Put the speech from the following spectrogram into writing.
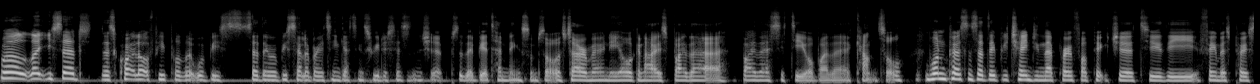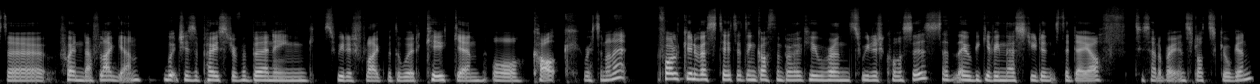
Well, like you said, there's quite a lot of people that would be said they would be celebrating getting Swedish citizenship, so they'd be attending some sort of ceremony organised by their by their city or by their council. One person said they'd be changing their profile picture to the famous poster Skända flaggan, which is a poster of a burning Swedish flag with the word kuken or cock written on it. Folkuniversitetet in Gothenburg, who run Swedish courses, said they would be giving their students the day off to celebrate in Slottsskogen.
